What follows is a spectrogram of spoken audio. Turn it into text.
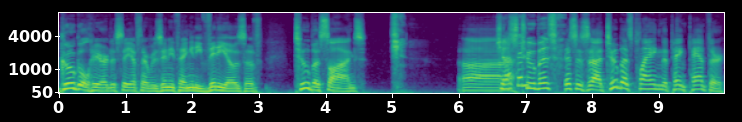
Google here to see if there was anything, any videos of tuba songs. Uh, Just tubas. this is uh, tubas playing the Pink Panther.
